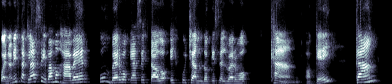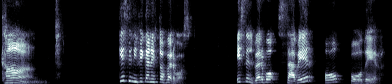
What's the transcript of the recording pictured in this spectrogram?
Bueno, en esta clase vamos a ver un verbo que has estado escuchando, que es el verbo can, ¿ok? Can, can't. ¿Qué significan estos verbos? Es el verbo saber o poder.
